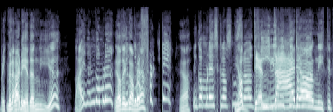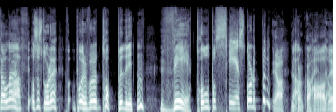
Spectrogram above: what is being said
Men er det den nye? Nei, den gamle. Ja, den gamle. 140! Ja, Den gamle S-klassen ja fra den tidlig der, ja! 90-tallet. 90-tallet. Ja, og så står det, bare for å toppe dritten, V12 på C-stolpen! Ja, du kan ikke ha det.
